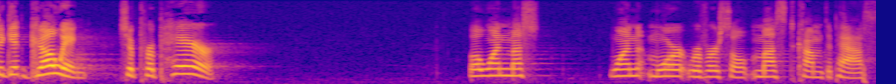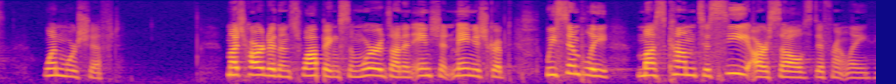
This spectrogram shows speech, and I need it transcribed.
to get going, to prepare? Well, one must one more reversal must come to pass. One more shift. Much harder than swapping some words on an ancient manuscript, we simply must come to see ourselves differently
